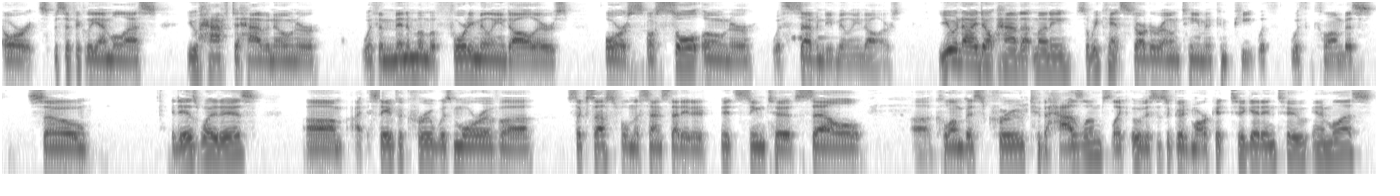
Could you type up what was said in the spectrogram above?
or specifically MLS. You have to have an owner with a minimum of forty million dollars, or a sole owner with seventy million dollars you and I don't have that money, so we can't start our own team and compete with with Columbus. So it is what it is. Um, Save the Crew was more of a successful in the sense that it it seemed to sell uh, Columbus Crew to the Haslams. Like, oh, this is a good market to get into in MLS.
